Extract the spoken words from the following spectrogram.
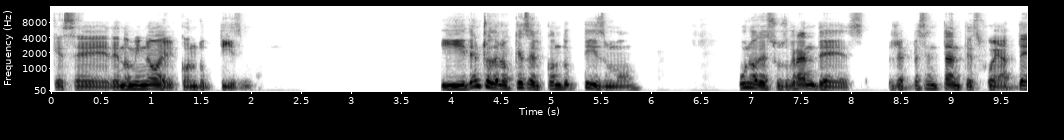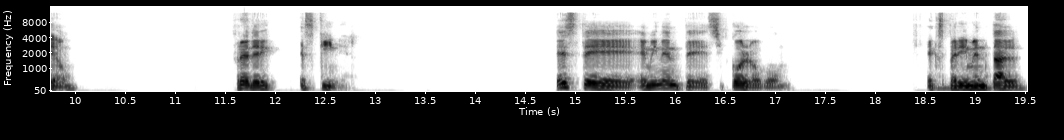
que se denominó el conductismo. Y dentro de lo que es el conductismo, uno de sus grandes representantes fue ateo, Frederick Skinner. Este eminente psicólogo experimental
